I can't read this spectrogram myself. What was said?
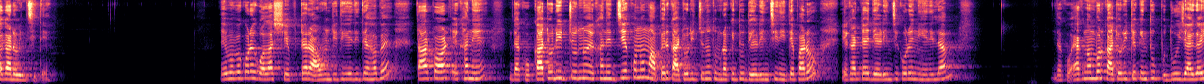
এগারো ইঞ্চিতে। এভাবে করে গলার শেপটা রাউন্ড দিয়ে দিতে হবে। তারপর এখানে দেখো কাটরির জন্য, এখানে যে কোনো মাপের কাটরির জন্য তোমরা কিন্তু দেড় ইঞ্চি নিতে পারো। এখানটায় দেড় ইঞ্চি করে নিয়ে নিলাম। দেখো, এক নম্বর কাচুরিতে কিন্তু দুই জায়গায়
